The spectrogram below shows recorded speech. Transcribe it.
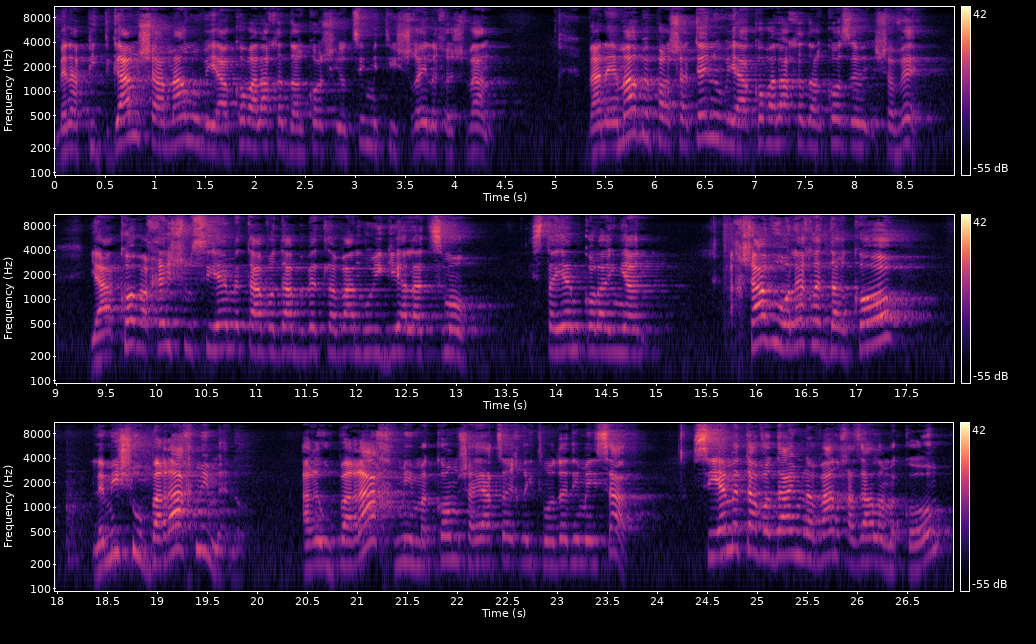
בין הפתגם שאמרנו ויעקב הלך לדרכו שיוצאים מתשרי לחשוון והנאמר בפרשתנו ויעקב הלך לדרכו זה שווה. יעקב אחרי שהוא סיים את העבודה בבית לבן והוא הגיע לעצמו, הסתיים כל העניין. עכשיו הוא הולך לדרכו למי שהוא ברח ממנו. הרי הוא ברח ממקום שהיה צריך להתמודד עם עשיו. סיים את העבודה עם לבן, חזר למקום,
